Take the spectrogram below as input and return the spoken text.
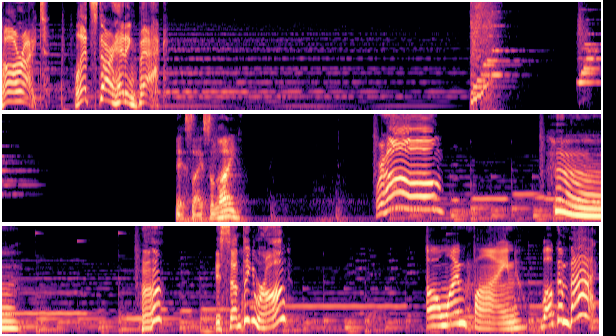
All right, let's start heading back. It's slice of life. We're home! Hmm. Huh? Is something wrong? Oh, I'm fine. Welcome back.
